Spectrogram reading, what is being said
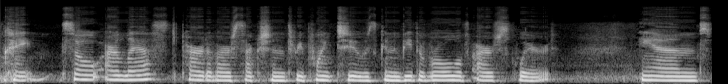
Okay, so our last part of our section 3.2 is going to be the role of r squared. And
